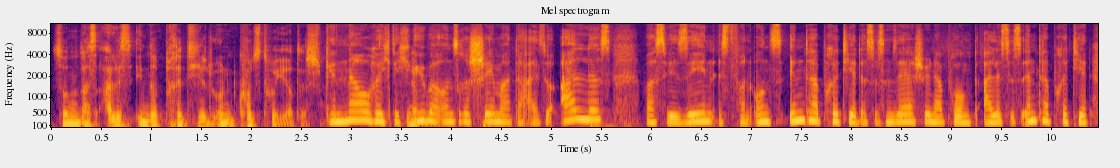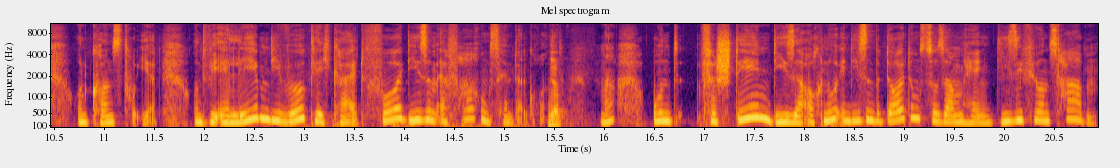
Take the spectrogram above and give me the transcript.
sondern dass alles interpretiert und konstruiert ist. Genau richtig, ja. über unsere Schemata. Also alles, was wir sehen, ist von uns interpretiert. Das ist ein sehr schöner Punkt. Alles ist interpretiert und konstruiert. Und wir erleben die Wirklichkeit vor diesem Erfahrungshintergrund. Ja. Ne? Und verstehen diese auch nur in diesen Bedeutungszusammenhängen, die sie für uns haben.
